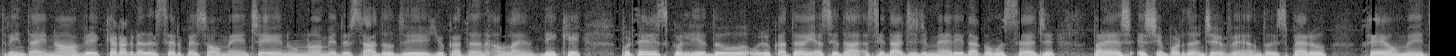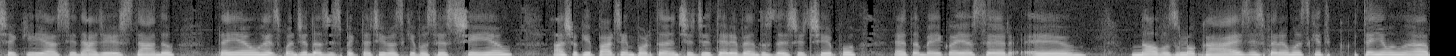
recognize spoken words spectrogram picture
39. Quero agradecer pessoalmente, no nome do Estado de Yucatán, ao LACNIC, por ter escolhido o Yucatán e a a cidade de Mérida como sede para es- este importante evento. Espero realmente que a cidade e o Estado tenham respondido às expectativas que vocês tinham. Acho que parte importante de ter eventos deste tipo é também conhecer eh, novos locais. Esperamos que tenham ah,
